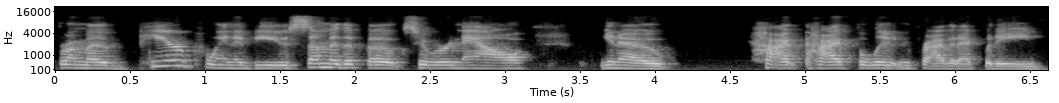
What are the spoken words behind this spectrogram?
from a peer point of view, some of the folks who are now, you know, high highfalutin private equity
